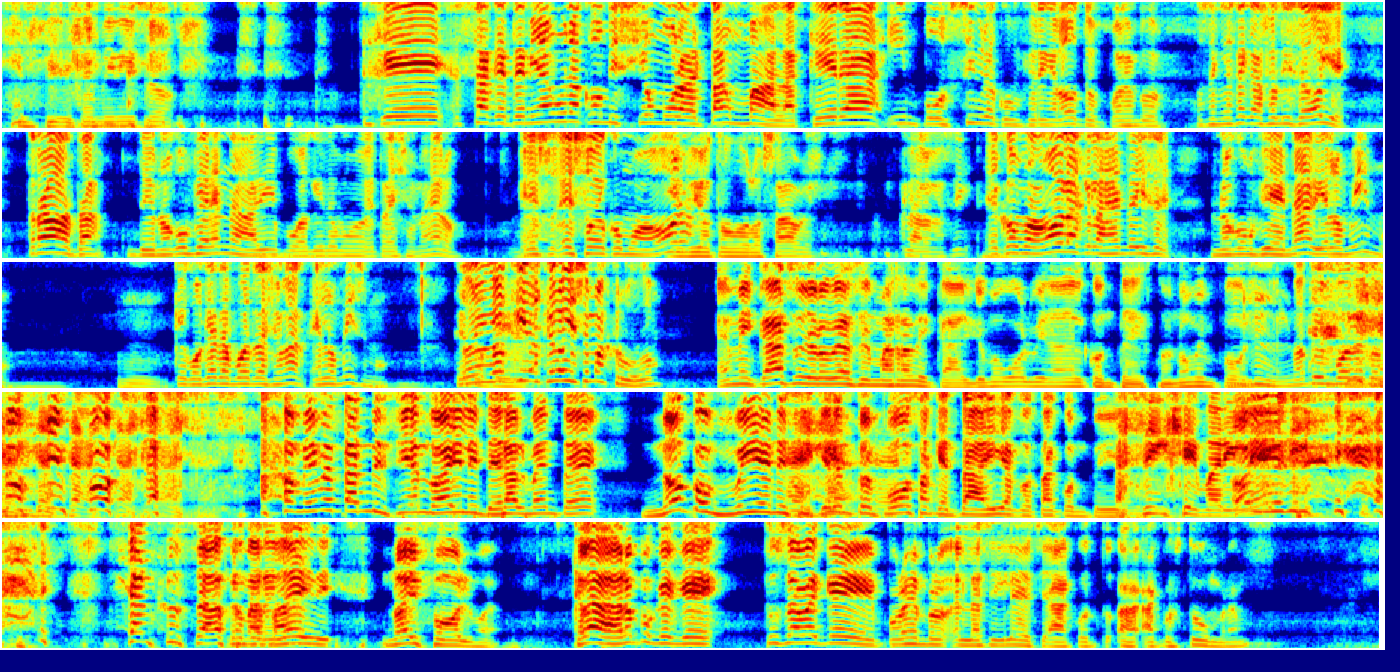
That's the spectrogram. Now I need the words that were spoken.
el ministro, que, o sea, que tenían una condición moral tan mala que era imposible confiar en el otro. Por ejemplo, entonces en ese caso él dice, oye, trata de no confiar en nadie porque aquí estamos traicioneros. Eso, eso es como ahora. Y Dios todo lo sabe. Claro que sí. Es como ahora que la gente dice, no confía en nadie, es lo mismo. Mm. Que cualquiera te puede traicionar, es lo mismo. ¿Qué Lo tú único que, opinas? que lo dice más crudo. En mi caso, yo lo voy a hacer más radical. Yo me voy a olvidar del contexto. No me importa. No te importa No me importa. A mí me están diciendo ahí literalmente, no confíes ni siquiera en tu esposa que está ahí acostada contigo. Así que, Oye, Marilady. ya tú sabes, Marilady, no hay forma. Claro, porque que, tú sabes que, por ejemplo, en las iglesias acostu- a- acostumbran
